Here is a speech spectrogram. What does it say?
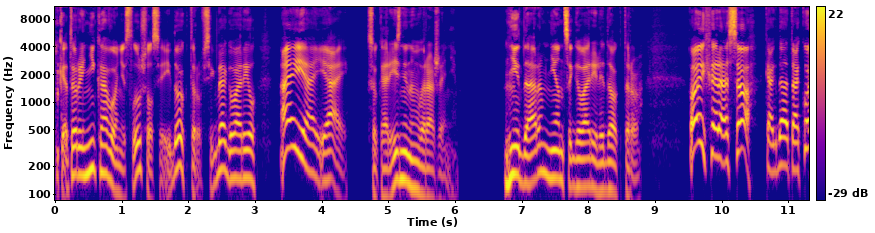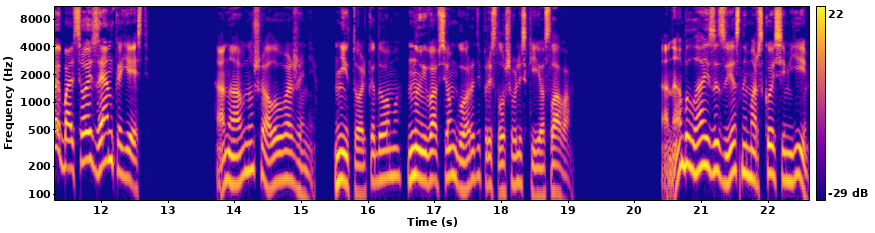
который никого не слушался, и доктору всегда говорил «Ай-яй-яй» с укоризненным выражением. Недаром немцы говорили доктору «Ой, хорошо, когда такой большой Зенка есть». Она внушала уважение. Не только дома, но и во всем городе прислушивались к ее словам. Она была из известной морской семьи,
